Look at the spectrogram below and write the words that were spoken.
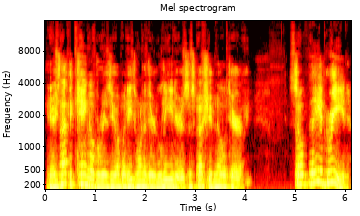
You know, he's not the king over Israel, but he's one of their leaders, especially militarily. So they agreed.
